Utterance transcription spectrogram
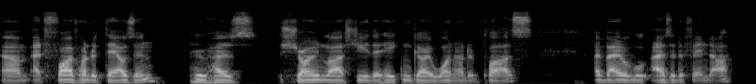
um, at five hundred thousand, who has shown last year that he can go one hundred plus, available as a defender.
